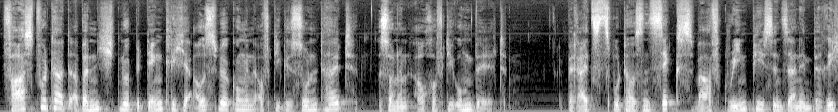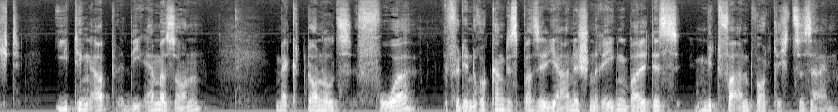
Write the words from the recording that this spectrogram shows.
Fastfood hat aber nicht nur bedenkliche Auswirkungen auf die Gesundheit, sondern auch auf die Umwelt. Bereits 2006 warf Greenpeace in seinem Bericht Eating Up the Amazon McDonald's vor, für den Rückgang des brasilianischen Regenwaldes mitverantwortlich zu sein.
